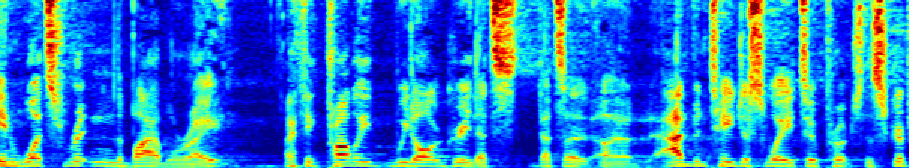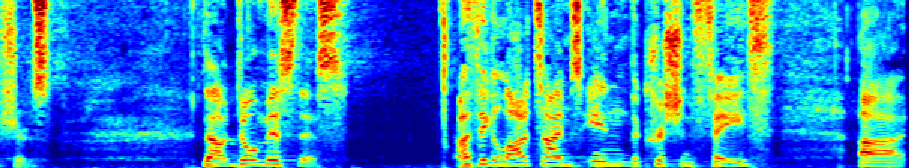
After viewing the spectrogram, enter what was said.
in what's written in the Bible, right? I think probably we'd all agree that's, that's an advantageous way to approach the scriptures. Now, don't miss this. I think a lot of times in the Christian faith, uh,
